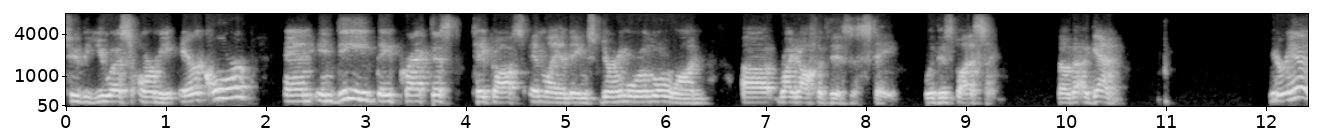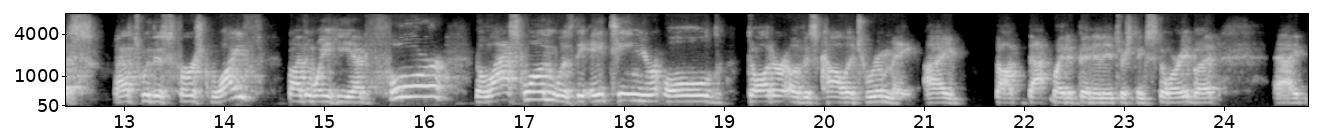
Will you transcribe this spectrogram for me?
to the U.S. Army Air Corps, and indeed, they practiced takeoffs and landings during World War One uh, right off of his estate with his blessing. So that, again, here he is. That's with his first wife. By the way, he had four. The last one was the 18 year old daughter of his college roommate. I thought that might have been an interesting story, but I,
